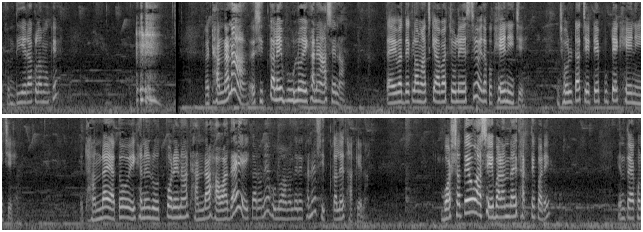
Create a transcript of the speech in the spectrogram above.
এখন দিয়ে রাখলাম ওকে। ঠান্ডা না? শীতকালে ভুলও এখানে আসে না। তাই এবার দেখলাম আজকে আবার চলে এসছে। ওই দেখো, খেয়ে নিয়েছে। ঝোলটা চেটে পুটে খেয়ে নিয়েছে। ঠান্ডা এত এখানে রোদ পড়ে না, ঠান্ডা হাওয়া দেয়, এই কারণে হুলো আমাদের এখানে শীতকালে থাকে না। বর্ষাতেও আসে, বারান্দায় থাকতে পারে। কিন্তু এখন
